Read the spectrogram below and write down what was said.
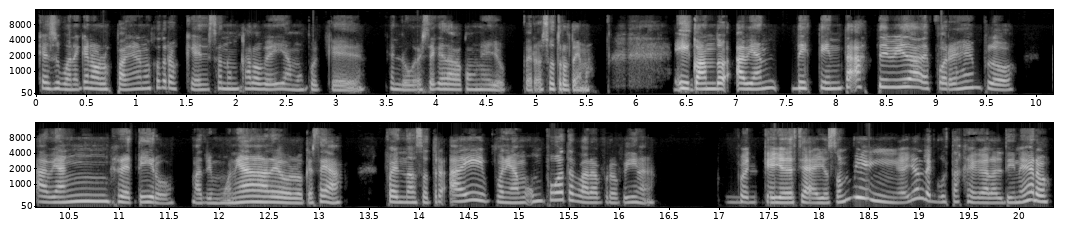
que se supone que nos los paguen a nosotros, que eso nunca lo veíamos porque el lugar se quedaba con ellos, pero es otro tema. Y cuando habían distintas actividades, por ejemplo, habían retiros matrimoniales o lo que sea, pues nosotros ahí poníamos un pote para propina, porque yo decía, ellos son bien, a ellos les gusta regalar dinero.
